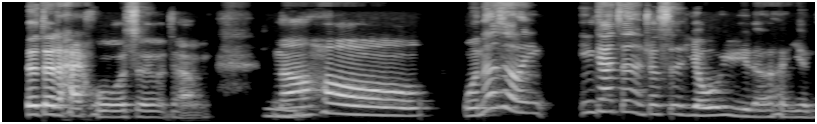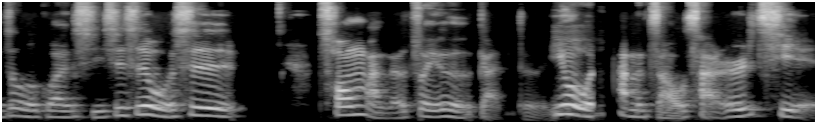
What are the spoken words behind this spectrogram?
对对对，还活着这样。然后我那时候应应该真的就是忧郁的很严重的关系。其实我是充满了罪恶感的，因为我他们早产，而且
